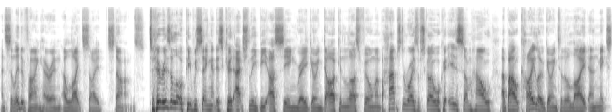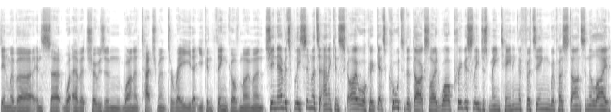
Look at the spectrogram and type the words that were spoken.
and solidifying her in a light side stance. So there is a lot of people saying that this could actually be us seeing Rey going dark in the last film, and perhaps the Rise of Skywalker is somehow about Kylo going to the light and mixed in with a insert whatever chosen one attachment to Rey that you can think of moment. She inevitably, similar to Anakin Skywalker, gets called to the dark side while previously just maintaining a footing with her stance in the light,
